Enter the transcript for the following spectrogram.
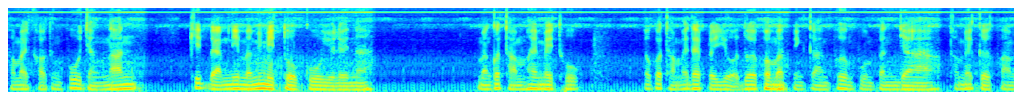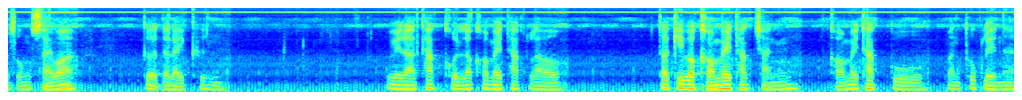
ทำไมเขาถึงพูดอย่างนั้น คิดแบบนี้มันไม่มีตัวกูอยู่เลยนะ มันก็ทำให้ไม่ทุกข์แล้วก็ทำให้ได้ประโยชน์ด้วยเพราะมันเป็นการเพิ่มพูนปัญญาทำให้เกิดความสงสัยว่าเกิดอะไรขึ้น เวลาทักคนแล้วเขาไม่ทักเรา ถ้าคิดว่าเขาไม่ทักฉัน เขาไม่ทักกูมันทุกข์เลยนะ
